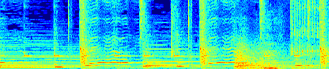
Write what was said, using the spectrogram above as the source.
bell, bell.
